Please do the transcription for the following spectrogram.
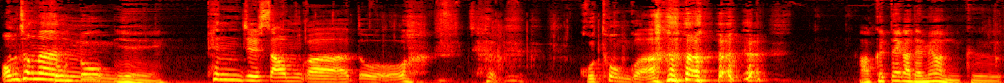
엄청난 또, 또, 예. 펜질 싸움과 또 고통과 아 그때가 되면 그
